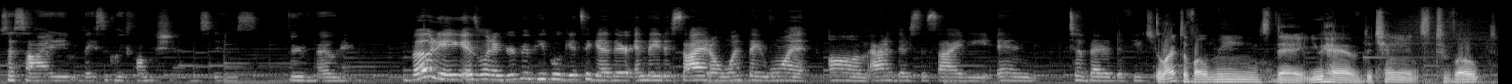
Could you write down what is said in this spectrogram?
society basically functions is through voting. Voting is when a group of people get together and they decide on what they want um, out of their society and to better the future. The right to vote means that you have the chance to vote.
